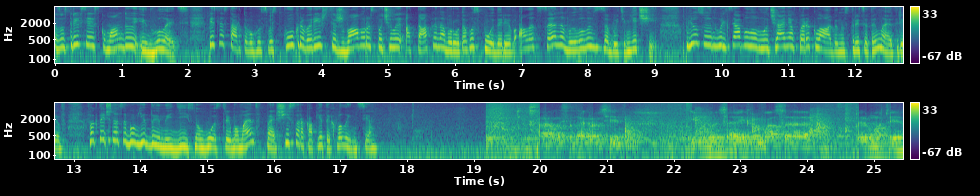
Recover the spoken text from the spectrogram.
зустрівся із командою Інгулець. Після стартового свистку криворіжці жваво розпочали атаки на ворота господарів, але це не вилилось забиті м'ячі. Плюс у інгульця було влучання в перекладину з 30 метрів. Фактично, це був єдиний дійсно гострий момент в першій 45 хвилинці. Старалися да, гравці і Інгульця, і Кривбаса перемогти.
